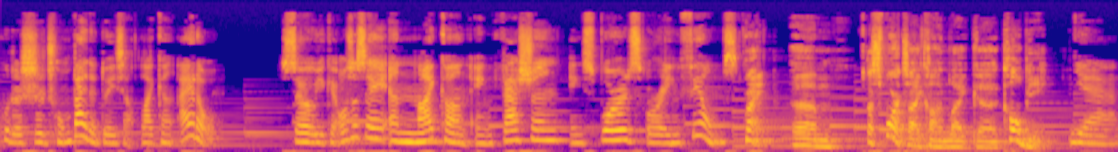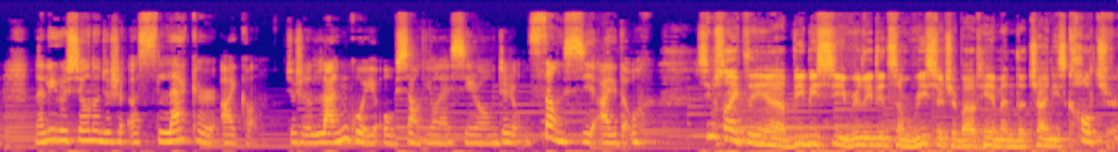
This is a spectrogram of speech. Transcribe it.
或者是崇拜的对象，like an idol. So you can also say an icon in fashion, in sports, or in films. Right. Um, a sports icon like uh, Kobe. Yeah，那利路修呢，就是 a slacker icon，就是懒鬼偶像，用来形容这种丧系 idol。 Seems like the uh, BBC really did some research about him and the Chinese culture.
